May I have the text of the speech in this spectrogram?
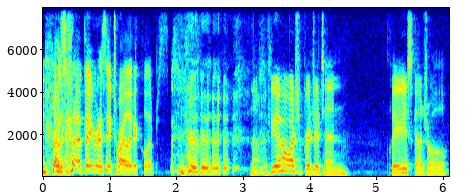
I was gonna, I thought you were gonna say Twilight Eclipse. no, if you haven't watched Bridgerton, clear your schedule,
